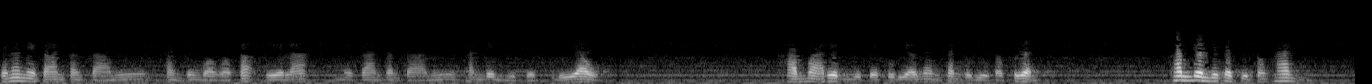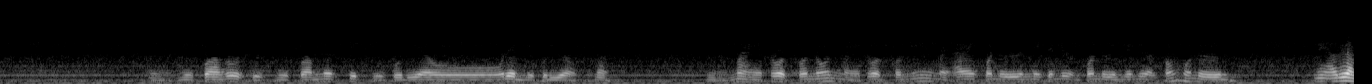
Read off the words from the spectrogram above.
ฉะนั้นในการพรรษานี้ท่านจึงบอกว่าพระเถระในการพรรษานี้ท่านเล่นอยู่แต่เดียวคำว่าเล่นอยู่แต่คนเดียวนั่นท่านก็อยู่กับเพื่อน ท่านเล่นอยู่กับจิตของท่านมีความรู้สึกมีความนึกคิดอยู่คนเดียว เล่นอยู่คนเดียวนั่นไม่โทษคนโน้นไม่โทษคนนี้ไม่อะไรคนอื่นไม่เป็นเรื่องคนอื่นเป็นเรื่องของคนอื่น นี่เอาเรื่อง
